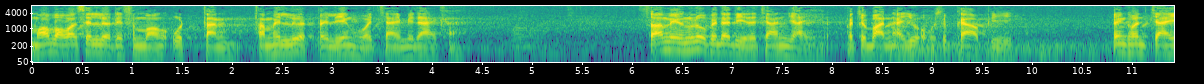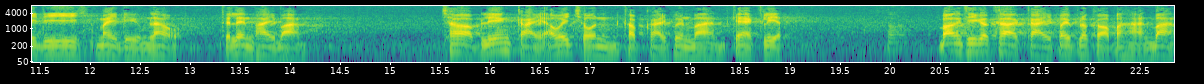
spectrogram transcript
หมอบอกว่าเส้นเลือดในสมองอุดตันทำให้เลือดไปเลี้ยงหัวใจไม่ได้ค่ะสามีของลูกเป็นอดีตอาจารย์ใหญ่ ปัจจุบันอายุ 69 ปี เป็นคนใจดีไม่ดื่มเหล้าแต่เล่นไพ่บ้าง ชอบเลี้ยงไก่เอาไว้ชนกับไก่เพื่อนบ้าน แก้เครียด บางทีก็ฆ่าไก่ไปประกอบอาหารบ้าง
